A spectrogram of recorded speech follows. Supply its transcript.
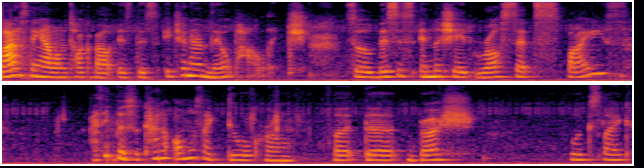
Last thing I want to talk about is this H&M nail polish. So this is in the shade Russet Spice. I think this is kind of almost like duochrome, but the brush looks like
